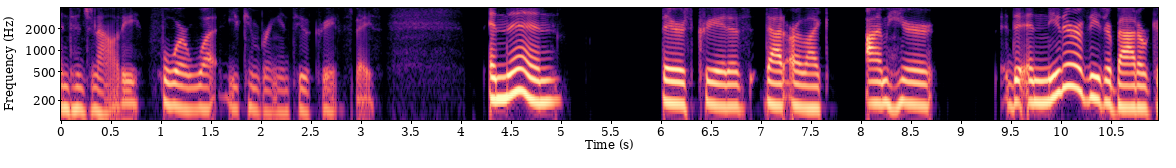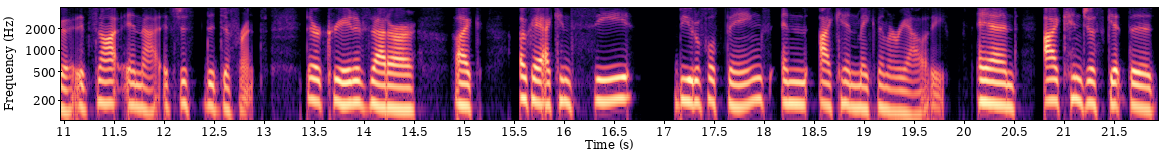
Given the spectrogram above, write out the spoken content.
intentionality for what you can bring into a creative space. And then there's creatives that are like, I'm here. And neither of these are bad or good. It's not in that. It's just the difference. There are creatives that are like, okay, I can see beautiful things and I can make them a reality. And I can just get the,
